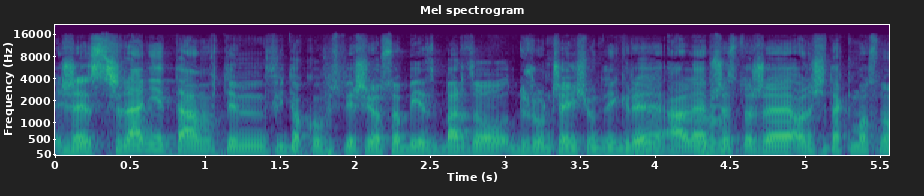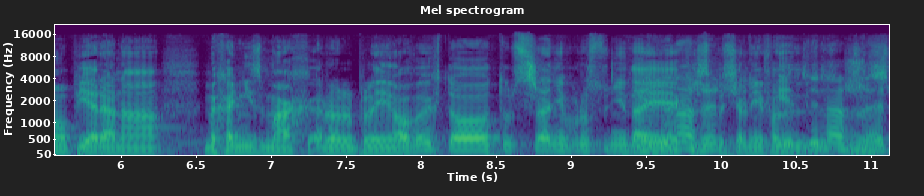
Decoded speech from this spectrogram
że strzelanie tam w tym widoku z pierwszej osoby jest bardzo dużą częścią tej gry, ale przez to, że on się tak mocno opiera na mechanizmach roleplayowych, to, to strzelanie po prostu nie daje jakiejś specjalnej fazy jedyna rzecz,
